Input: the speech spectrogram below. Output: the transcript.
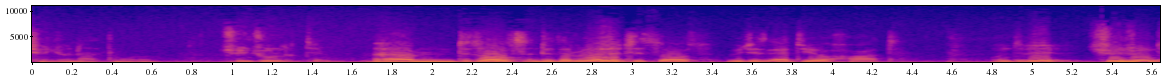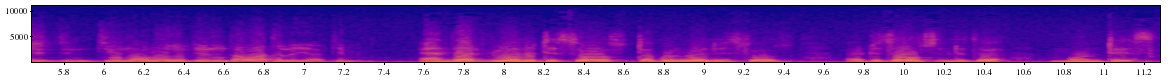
chunjung na tim chunjung la tim um dissolves into the reality source which is at your heart. and the chunjung de de na lo ge de da wa de ya tim and that reality source double reality source uh, dissolves into the moon disk.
